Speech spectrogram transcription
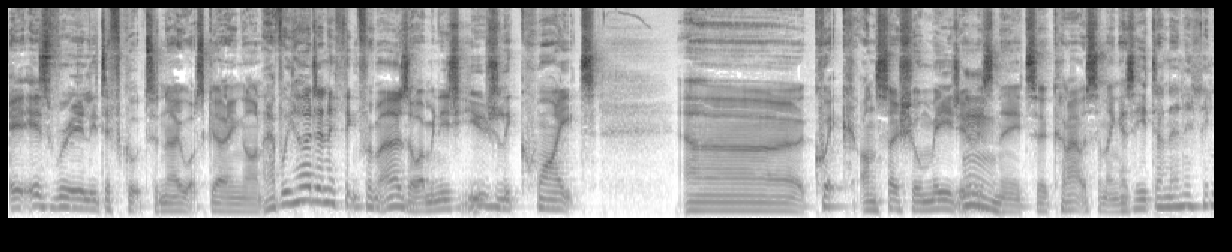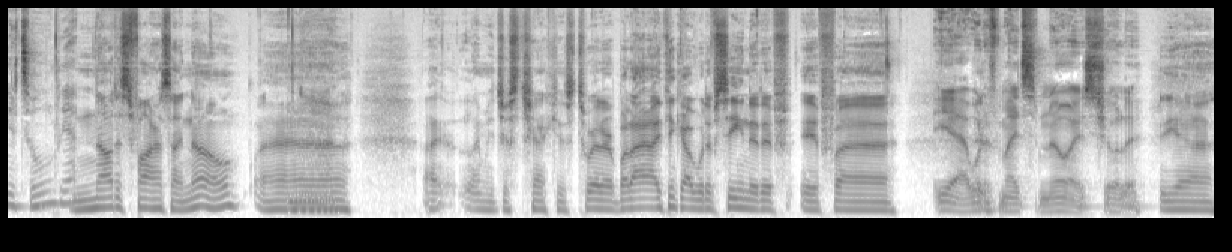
it is really difficult to know what's going on. Have we heard anything from Özil? I mean, he's usually quite uh, quick on social media, Hmm. isn't he, to come out with something? Has he done anything at all yet? Not as far as I know. Uh, I, let me just check his Twitter, but I, I think I would have seen it if if. Uh, Yeah, it would have made some noise, surely. Yeah,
